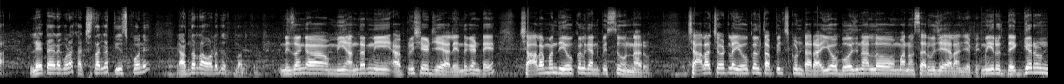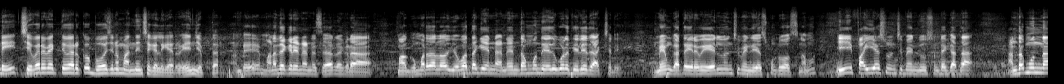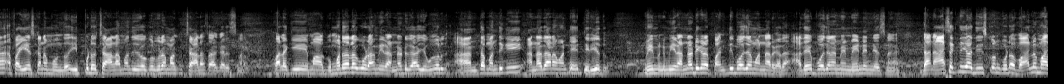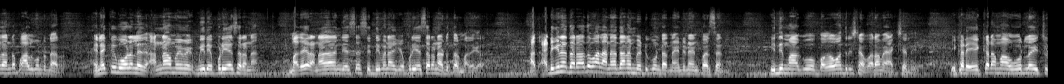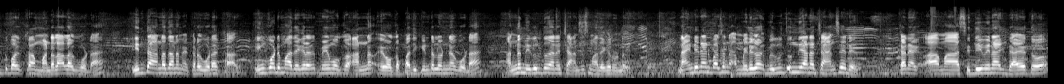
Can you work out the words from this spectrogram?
లేట్ అయినా కూడా ఖచ్చితంగా తీసుకొని అందరు రావడం జరుగుతుంది ఇక్కడికి. నిజంగా మీ అందరినీ అప్రిషియేట్ చేయాలి. ఎందుకంటే చాలామంది యువకులు కనిపిస్తూ ఉన్నారు. చాలా చోట్ల యువకులు తప్పించుకుంటారు. అయ్యో భోజనాల్లో మనం సర్వ్ చేయాలని చెప్పి. మీరు దగ్గరుండి చివరి వ్యక్తి వరకు భోజనం అందించగలిగారు. ఏం చెప్తారు? అంటే మన దగ్గర ఏంటంటే సార్ ఇక్కడ మా గుమ్మడిదలో యువతకి ఏంటంటే ఇంతకుముందు ఏది కూడా తెలియదు యాక్చువల్లీ మేము గత ఇరవై ఏళ్ళ నుంచి మేము చేసుకుంటూ వస్తున్నాము. ఈ ఫైవ్ ఇయర్స్ నుంచి మేము చూస్తుంటే గత అంతకుముందు ఫైవ్ ఇయర్స్ కన్నా ముందు ఇప్పుడు చాలామంది యువకులు కూడా మాకు చాలా సహకరిస్తున్నారు. వాళ్ళకి మా గుమ్మడిలో కూడా మీరు అన్నట్టుగా యువకులు అంతమందికి అన్నదానం అంటే తెలియదు. మేము మీరు అన్నట్టు ఇక్కడ పంక్తి భోజనం అన్నారు కదా అదే భోజనం మేము మెయింటైన్ చేస్తున్నాం దాన్ని ఆసక్తిగా తీసుకొని కూడా వాళ్ళు మా దాంట్లో పాల్గొంటున్నారు. వెనక్కి పోవడం లేదు. అన్న మేము మీరు ఎప్పుడు చేశారన్న? మా దగ్గర అన్నదానం చేస్తే సిద్ధి వినాయక్ ఎప్పుడు చేస్తారని అడుగుతారు మా దగ్గర. అది అడిగిన తర్వాత వాళ్ళు అన్నదానం పెట్టుకుంటారు నైంటీ నైన్ పర్సెంట్ ఇది మాకు భగవంతుడిచ్చిన వరం యాక్చువల్లీ ఇక్కడ ఎక్కడ మా ఊర్లో ఈ చుట్టుపక్కల మండలాలకు కూడా ఇంత అన్నదానం ఎక్కడ కూడా కాదు. ఇంకోటి మా దగ్గర మేము ఒక అన్న ఒక పది కింటలు ఉన్నా కూడా అన్నం మిగులుతుంది అనే ఛాన్సెస్ మా దగ్గర ఉండదు. నైంటీ నైన్ పర్సెంట్ మిలుగ మిగులుతుంది అనే ఛాన్సే లేదు. కానీ ఆ మా సిద్ధి వినాయక్ దయతో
